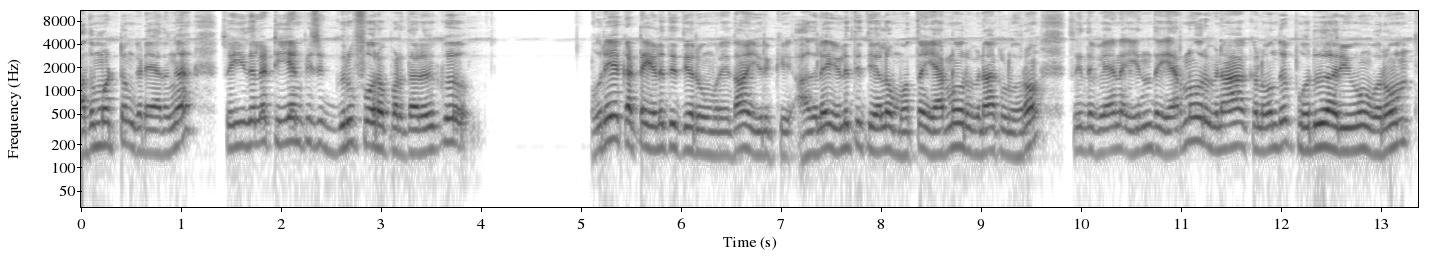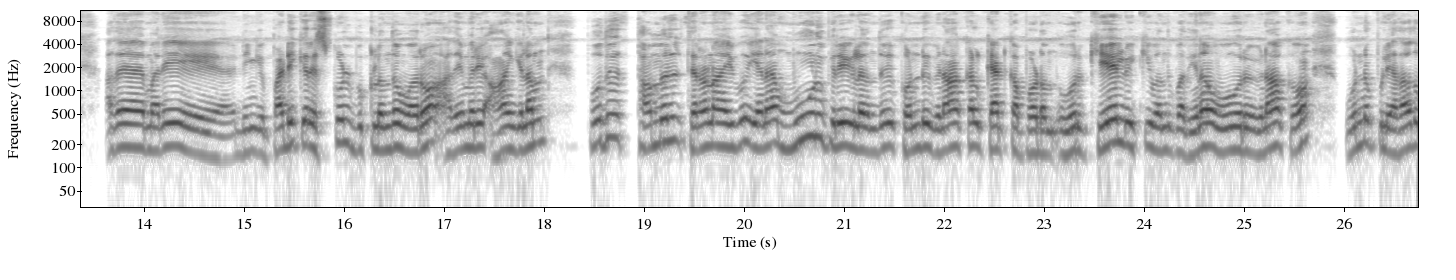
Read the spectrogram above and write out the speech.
அது மட்டும் கிடையாதுங்க. ஸோ இதில் டிஎன்பிசி குரூப் ஃபோரை பொறுத்தளவுக்கு ஒரே கட்ட எழுத்து தேர்வு முறை தான் இருக்குது அதில் எழுத்து தேர்வில் மொத்தம் இரநூறு வினாக்கள் வரும். ஸோ இந்த வேண இந்த இரநூறு வினாக்கள் வந்து பொது அறிவும் வரும். அதே மாதிரி நீங்கள் படிக்கிற ஸ்கூல் புக்லேருந்தும் வரும். அதே மாதிரி ஆங்கிலம் பொது தமிழ் திறனாய்வு என மூணு பிரிவுகளை வந்து கொண்டு வினாக்கள் கேட்கப்படும். ஒரு கேள்விக்கு வந்து பார்த்திங்கன்னா ஒவ்வொரு வினாக்கும் ஒன்று புள்ளி அதாவது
